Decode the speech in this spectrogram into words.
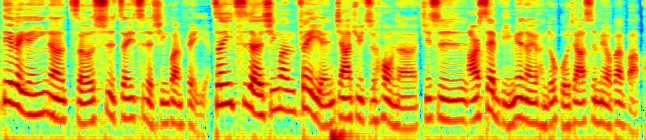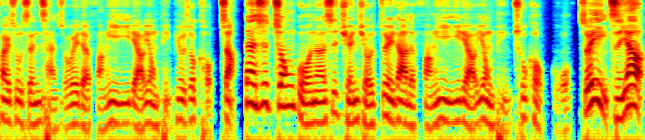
第二个原因呢，则是这一次的新冠肺炎。这一次的新冠肺炎加剧之后呢，其实 RCEP 里面呢有很多国家是没有办法快速生产所谓的防疫医疗用品，譬如说口罩。但是中国呢是全球最大的防疫医疗用品出口所以只要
